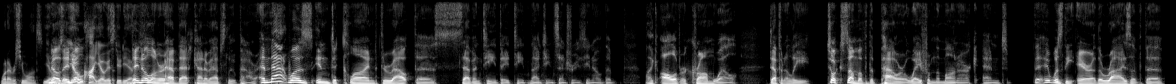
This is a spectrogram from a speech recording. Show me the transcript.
whatever she wants. Yoga, No, they yo- don't- hot yoga studio. They no longer have that kind of absolute power. And that was in decline throughout the 17th, 18th, 19th centuries. You know, the like Oliver Cromwell definitely took some of the power away from the monarch and it was the era, the rise of the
